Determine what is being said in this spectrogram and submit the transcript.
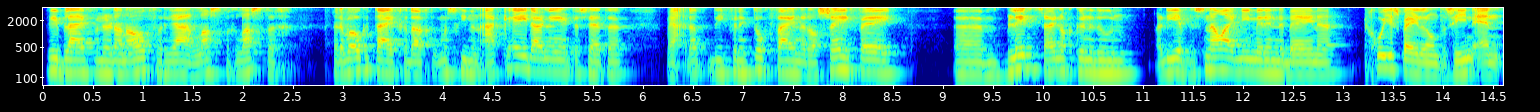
Wie blijven er dan over? Ja, lastig, lastig. We hebben ook een tijd gedacht om misschien een AK daar neer te zetten. Maar ja, dat, die vind ik toch fijner als CV. Ehm, blind zou je nog kunnen doen. Maar die heeft de snelheid niet meer in de benen. Goede speler om te zien en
